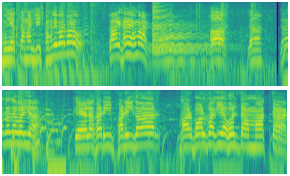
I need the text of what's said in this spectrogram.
মুই একটা মানসি সামলেবার পারো কায় খায় আমার? হ্যাঁ যা। যা যা যা, বাড়ি যা। কেলা খাড়ি ফাড়িল গার আর বাল পাকিয়া হলতাম মাত্তার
